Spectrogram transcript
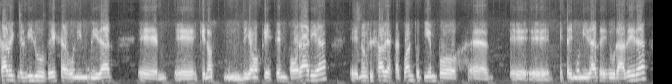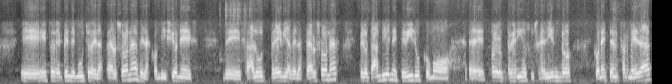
sabe que el virus deja una inmunidad eh, eh, que no, digamos que es temporaria, eh, no se sabe hasta cuánto tiempo esta inmunidad es duradera, esto depende mucho de las personas, de las condiciones de salud previas de las personas, pero también este virus, como todo lo que ha venido sucediendo con esta enfermedad,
